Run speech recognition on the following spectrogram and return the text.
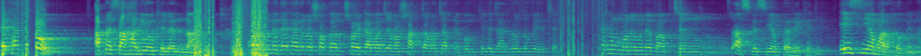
দেখা গেল, আপনি সাহারিও খেলেন না। ওখানে দেখা গেল সকাল ছয়টা বাজে বা সাতটা বাজে আপনি ঘুম থেকে জাগ্রত হয়েছেন। এখন মনে মনে ভাবছেন, আজকে সিয়ামটা রেখে দিই। এই সিয়াম আর হবে না।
